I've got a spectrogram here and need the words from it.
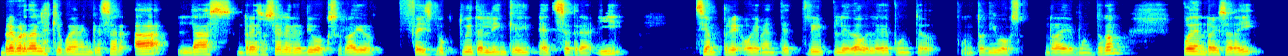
recordarles que pueden ingresar a las redes sociales de Divox Radio, Facebook, Twitter, LinkedIn, etc. Y siempre, obviamente, www.divoxradio.com. Pueden revisar ahí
